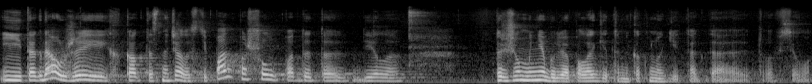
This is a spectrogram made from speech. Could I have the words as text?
И тогда уже их как-то сначала Степан пошел под это дело. Причем мы не были апологетами, как многие тогда этого всего.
